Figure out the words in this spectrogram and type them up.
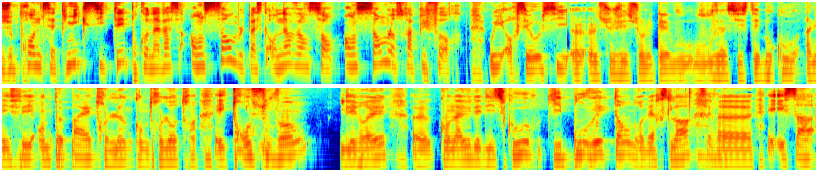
Je prône cette mixité pour qu'on avance ensemble, parce qu'en avançant ensemble, on sera plus fort. Oui, or c'est aussi un, un sujet sur lequel vous, vous insistez beaucoup. En effet, on ne peut pas être l'un contre l'autre. Et trop souvent, il est vrai euh, qu'on a eu des discours qui pouvaient tendre vers cela. Euh, et et ça,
